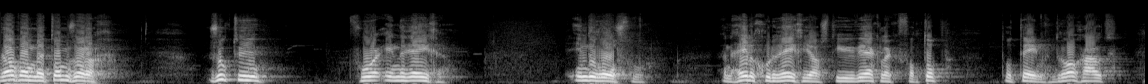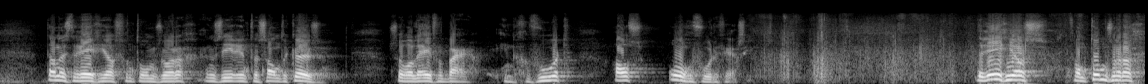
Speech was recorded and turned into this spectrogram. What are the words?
Welkom bij Tomzorg. Zoekt u voor in de regen, in de rolstoel, een hele goede regenjas die u werkelijk van top tot teen droog houdt, dan is de regenjas van Tomzorg een zeer interessante keuze. Zowel leverbaar in gevoerd als ongevoerde versie. De regenjas van Tomzorg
